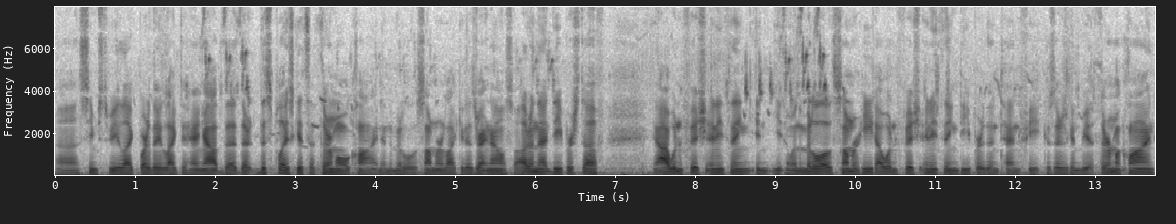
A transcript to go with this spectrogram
Uh, seems to be like where they like to hang out. The, this place gets a thermocline in the middle of the summer like it is right now. So out in that deeper stuff you know, I wouldn't fish anything in, you know, in the middle of the summer heat, I wouldn't fish anything deeper than 10 feet because there's gonna be a thermocline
